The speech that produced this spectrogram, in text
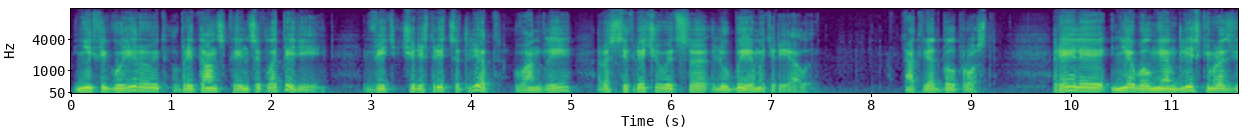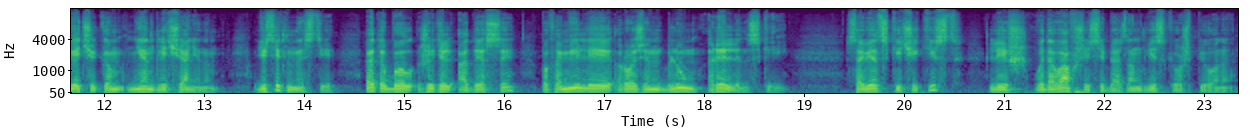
не фигурирует в британской энциклопедии? Ведь через 30 лет в Англии рассекречиваются любые материалы. Ответ был прост. Рейли не был ни английским разведчиком, ни англичанином. В действительности, это был житель Одессы по фамилии Розенблюм Реллинский, советский чекист, лишь выдававший себя за английского шпиона.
